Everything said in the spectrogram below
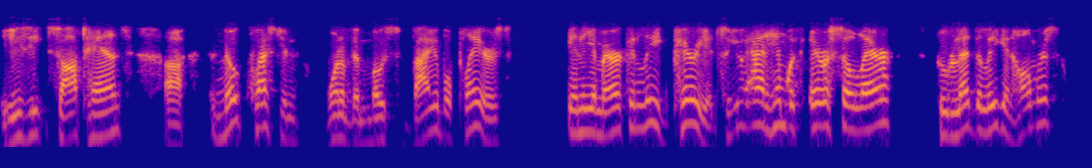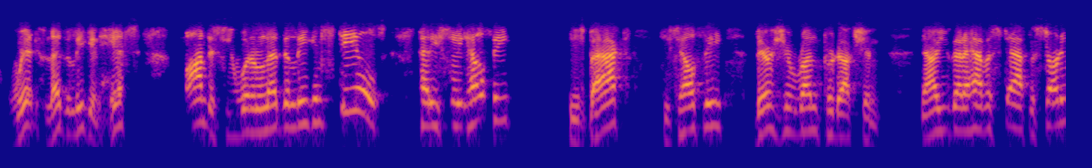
easy, soft hands. Uh, no question, one of the most valuable players in the American League, period. So you add him with Eric Soler, who led the league in homers, Whit led the league in hits. Mondesi would have led the league in steals had he stayed healthy. He's back. He's healthy. There's your run production. Now you got to have a staff. The starting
